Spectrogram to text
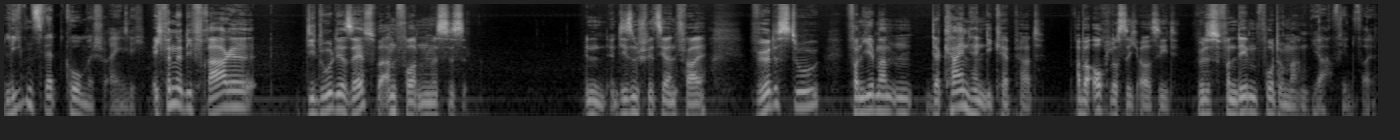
liebenswert komisch eigentlich. Ich finde die Frage, die du dir selbst beantworten müsstest, in, in diesem speziellen Fall, würdest du von jemandem, der kein Handicap hat, aber auch lustig aussieht, würdest du von dem ein Foto machen? Ja, auf jeden Fall.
